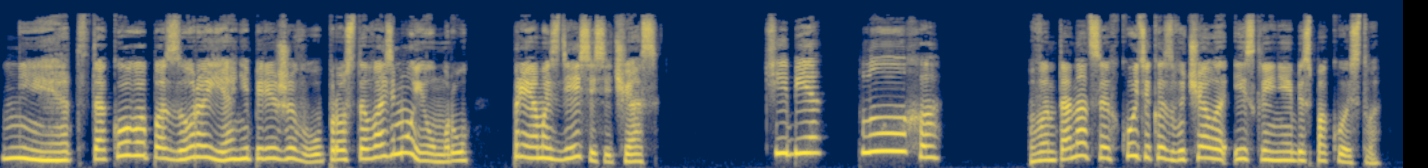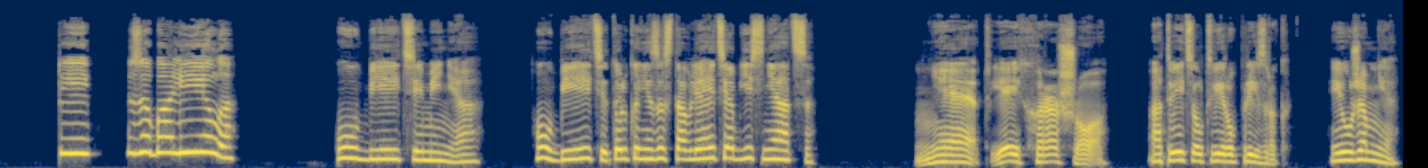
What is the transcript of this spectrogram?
«Нет, такого позора я не переживу, просто возьму и умру, прямо здесь и сейчас». «Тебе плохо?» В интонациях котика звучало искреннее беспокойство. «Ты заболела?» «Убейте меня. Убейте, только не заставляйте объясняться». «Нет, ей хорошо», — ответил Твиру призрак. И уже мне.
